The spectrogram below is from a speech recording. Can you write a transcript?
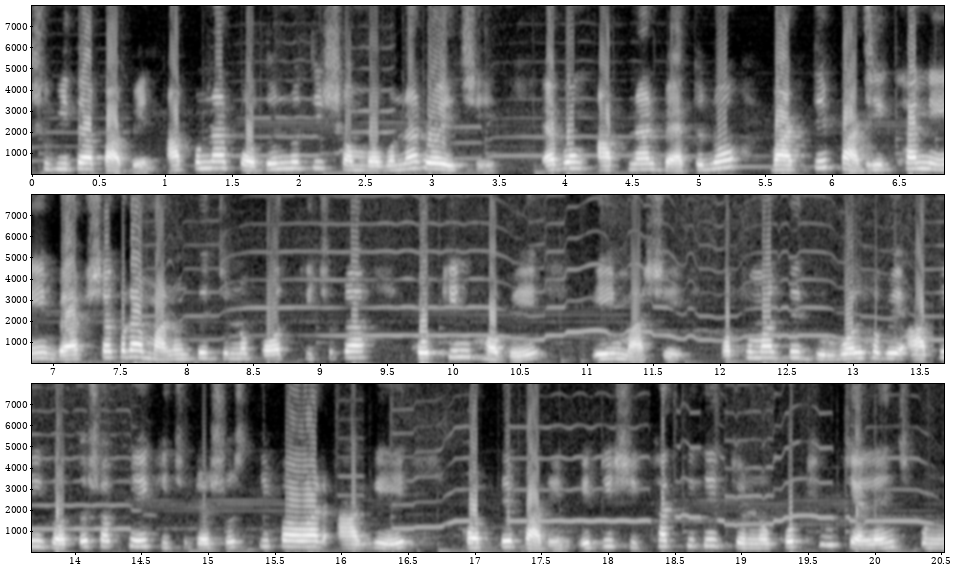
সুবিধা পাবেন। আপনার পদোন্নতির সম্ভাবনা রয়েছে এবং আপনার বেতনও বাড়তে পারে। যেখানে ব্যবসা করা মানুষদের জন্য পথ কিছুটা কঠিন হবে এই মাসে। প্রথমার্ধে দুর্বল হবে। আপনি গত সপ্তাহে কিছুটা স্বস্তি পাওয়ার আগে করতে পারেন। এটি শিক্ষার্থীদের জন্য কঠিন চ্যালেঞ্জপূর্ণ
